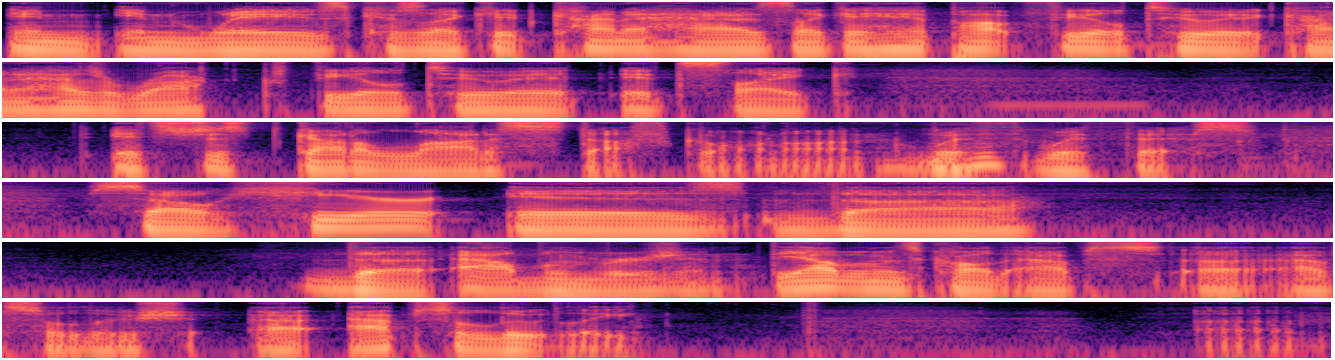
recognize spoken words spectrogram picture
in in ways because like it kind of has like a hip hop feel to it. It kind of has a rock feel to it. It's like it's just got a lot of stuff going on with with this. So here is the the album version. The album is called Abs, uh, Absolution. Uh, absolutely. Um,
